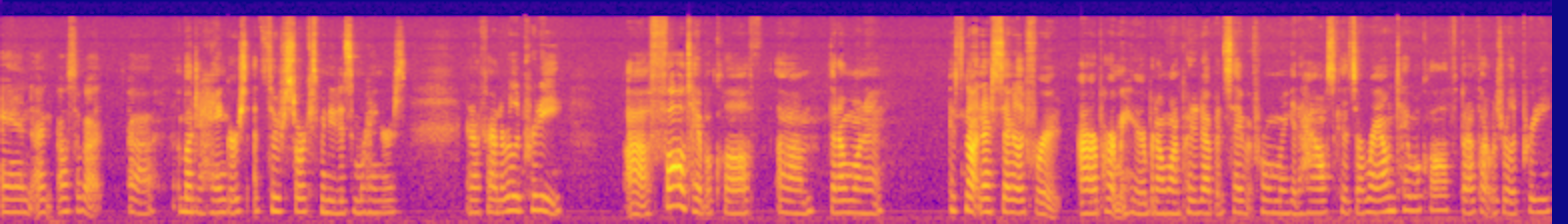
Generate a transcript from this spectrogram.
And I also got uh, a bunch of hangers at the thrift store because we needed some more hangers. And I found a really pretty uh, fall tablecloth um, that I want to it's not necessarily for our apartment here but I want to put it up and save it for when we get a house because it's a round tablecloth but I thought it was really pretty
